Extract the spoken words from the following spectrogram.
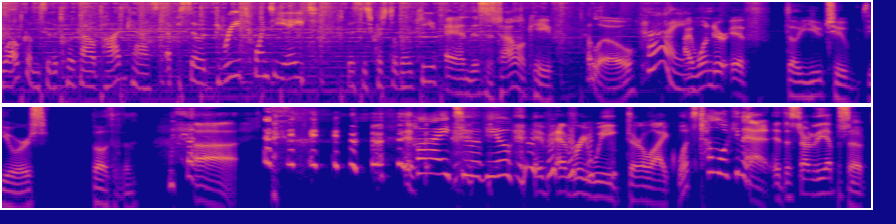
Welcome to the Clip Out Podcast, episode 328. This is Crystal O'Keefe. And this is Tom O'Keefe. Hello. Hi. I wonder if the YouTube viewers, both of them, uh, Hi, two of you. if every week they're like, what's Tom looking at at the start of the episode?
